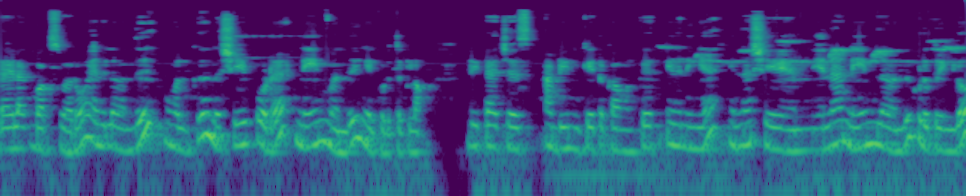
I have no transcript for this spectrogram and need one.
டைலாக் பாக்ஸ் வரும். இதில் வந்து உங்களுக்கு அந்த ஷேப்போட நேம் வந்து இங்கே கொடுத்துக்கலாம். டிட்டாச்சஸ் அப்படின்னு கேட்டிருக்காங்களுக்கு இது நீங்கள் என்ன ஷே என்ன நேமில் வந்து கொடுக்குறீங்களோ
